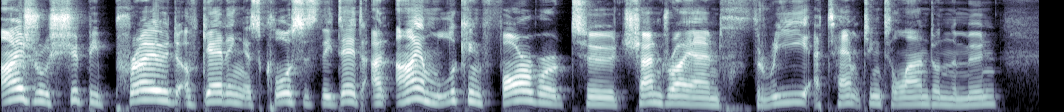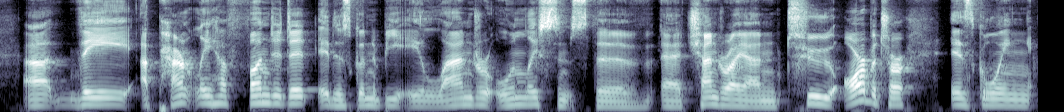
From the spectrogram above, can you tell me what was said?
ISRO should be proud of getting as close as they did, and I am looking forward to Chandrayaan 3 attempting to land on the moon. Uh, they apparently have funded it. It is going to be a lander only since the uh, Chandrayaan 2 orbiter is going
